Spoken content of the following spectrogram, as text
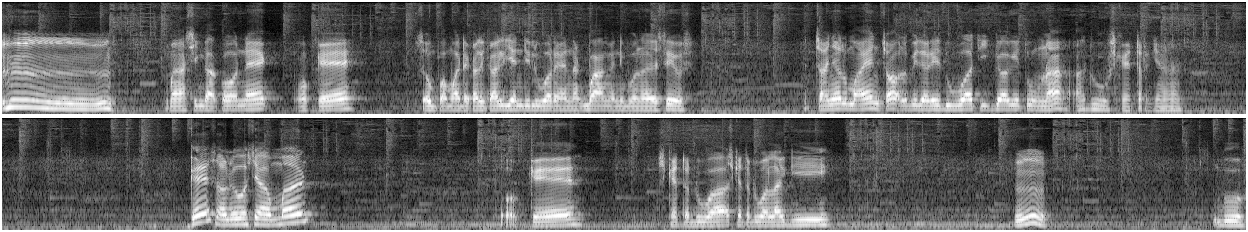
hmm, masih nggak connect oke okay. seumpama ada kali kalian di luar enak banget nih bonus serius pecahnya lumayan cok lebih dari 2 3 gitu nah aduh skaternya Oke, saldo masih aman. Oke. Scatter 2, scatter 2 lagi. Hmm. Buh.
